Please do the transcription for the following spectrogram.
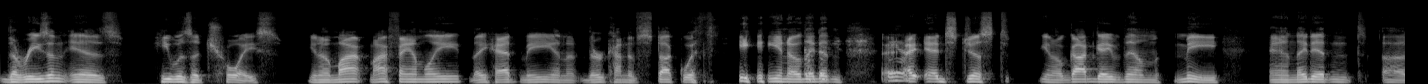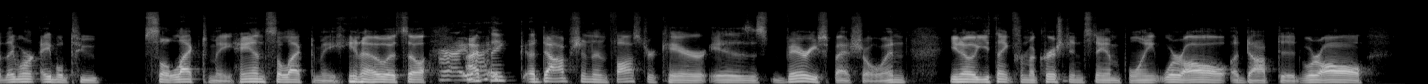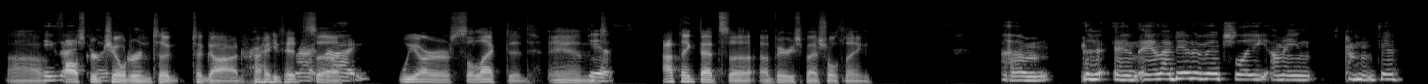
the reason is he was a choice. You know, my my family, they had me and they're kind of stuck with me. You know, they didn't yeah, I- it's just, you know, God gave them me and they didn't uh they weren't able to select me, hand select me, you know. So right, I right, think adoption and foster care is very special. And you know, you think from a Christian standpoint, we're all adopted. We're all uh, foster children to to God, right? It's right, uh, we are selected, and yes. I think that's a, a very special thing. Um, and and I did eventually. I mean, did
